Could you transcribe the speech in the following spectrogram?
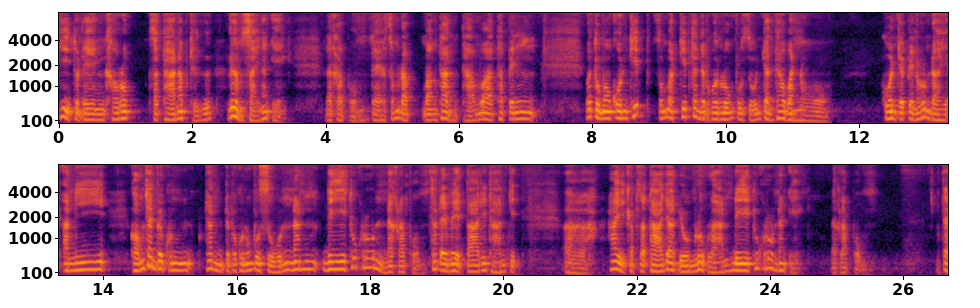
ที่ตนเองเคารพศรัทธานับถือเลื่อมใสนั่นเองนะครับผมแต่สำหรับบางท่านถามว่าถ้าเป็นวัตถุมงคลทิพย์สมบัติทิพย์ท่านเจ้าพระคุณหลวงปู่ศูนย์จันทวันโน ควรจะเป็นรุ่นใดอันนี้ของท่านเป็นคุณท่านจะเป็นคุณหลวงปู่ศูนย์นั้นดีทุกรุ่นนะครับผมถ้าได้เมตตาที่ฐานจิต ให้กับศรัทธาญาติโยมลูกหลานดีทุกรุ่นนั่นเองนะครับผม แต่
